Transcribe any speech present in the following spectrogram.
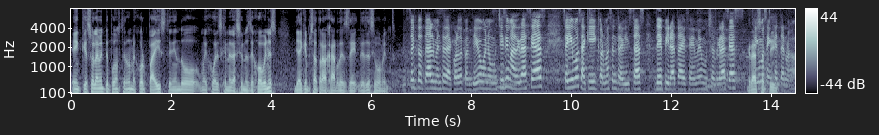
en que solamente podemos tener un mejor país teniendo mejores generaciones de jóvenes y hay que empezar a trabajar desde, desde ese momento. Estoy totalmente de acuerdo contigo. Bueno, muchísimas gracias. Seguimos aquí con más entrevistas de Pirata FM. Muchas gracias. Gracias Seguimos en. Gente Nueva.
